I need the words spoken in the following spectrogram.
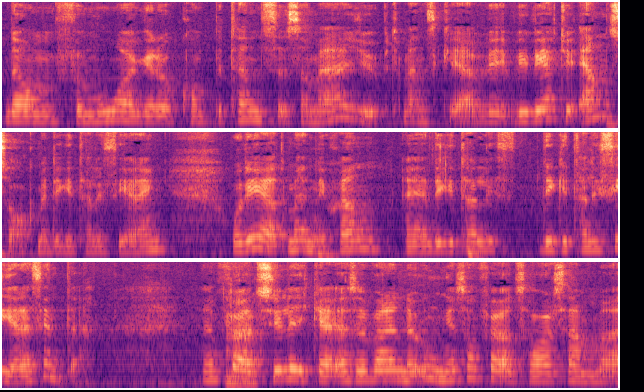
de förmågor och kompetenser som är djupt mänskliga. Vi, vi, vet ju en sak med digitalisering och det är att människan eh, digitalis digitaliseras inte. Den föds ju lika, alltså varenda unge som föds har samma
